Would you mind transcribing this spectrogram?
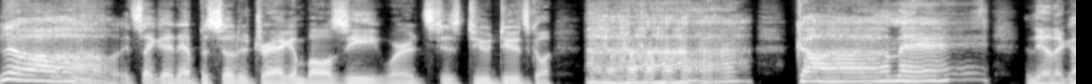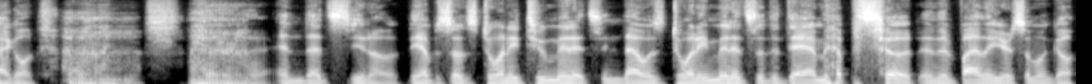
no it's like an episode of Dragon Ball Z where it's just two dudes going ah Kame. And the other guy going, and that's, you know, the episode's 22 minutes and that was 20 minutes of the damn episode. And then finally you hear someone go,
